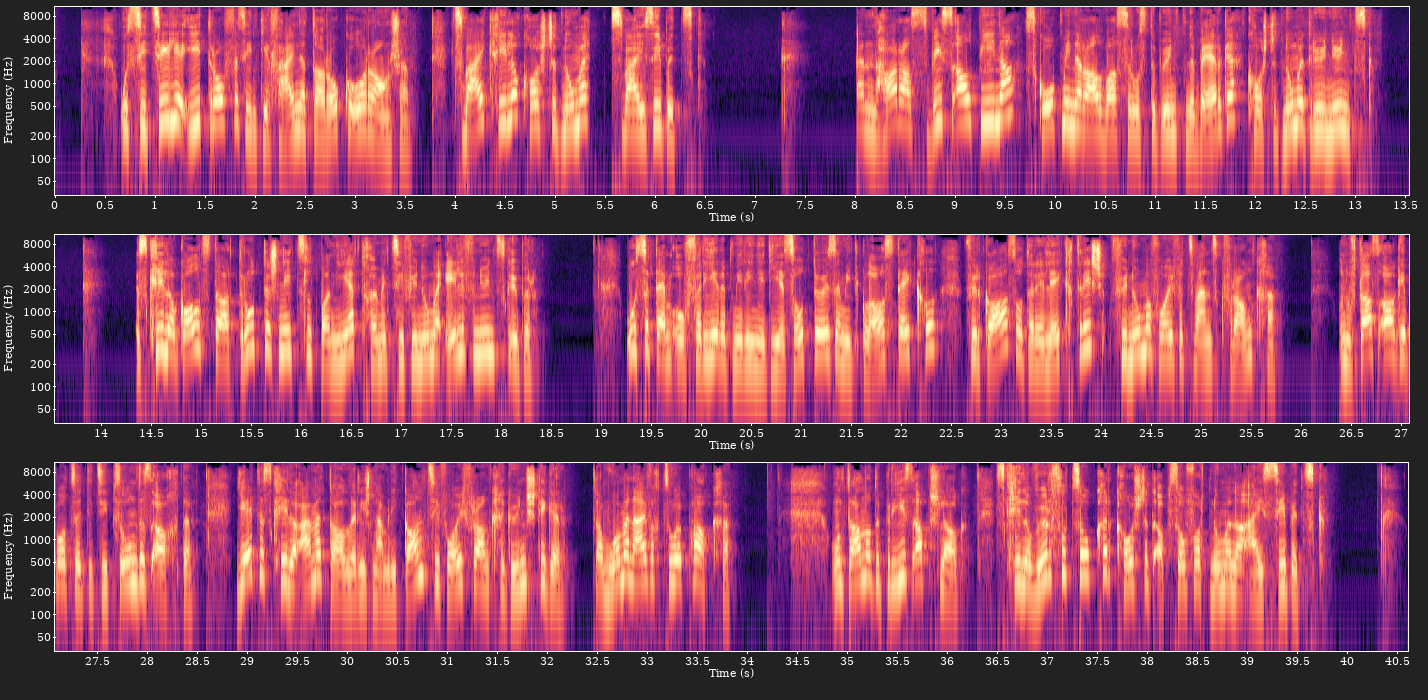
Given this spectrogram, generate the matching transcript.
Aus Sizilien eingetroffen sind die feinen Tarocco-Orangen. Zwei Kilo kostet nur 2,70. Ein Haras Swiss Alpina, Scope Mineralwasser aus den Bündner Bergen, kostet nur 3,90. Ein Kilo Goldstar Truttenschnitzel paniert kommen Sie für nur 11,90 über. Außerdem offerieren wir Ihnen diese Sotteusen mit Glasdeckel für Gas oder elektrisch für nur 25 Franken. Und auf das Angebot sollten Sie besonders achten. Jedes Kilo Emmentaler ist nämlich ganze 5 Franken günstiger. Da muss man einfach zupacken. Und dann noch der Preisabschlag. Das Kilo Würfelzucker kostet ab sofort nur noch 1,70.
